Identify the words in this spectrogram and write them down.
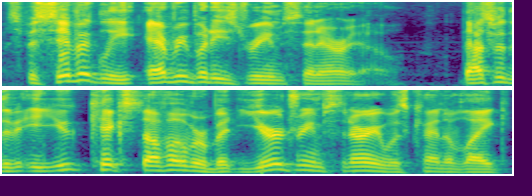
specifically everybody's dream scenario. That's what the, you kick stuff over, but your dream scenario was kind of like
